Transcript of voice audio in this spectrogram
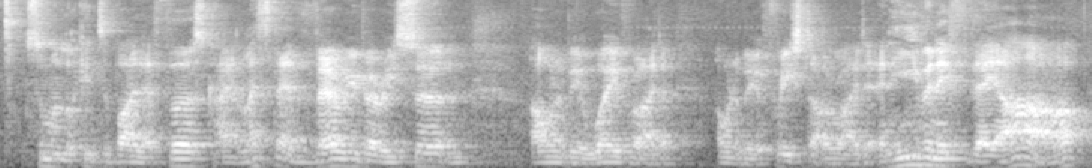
someone looking to buy their first kite, unless they're very, very certain, I want to be a wave rider, I want to be a freestyle rider, and even if they are,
